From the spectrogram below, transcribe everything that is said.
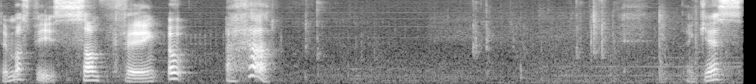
There must be something. Oh, aha. I guess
